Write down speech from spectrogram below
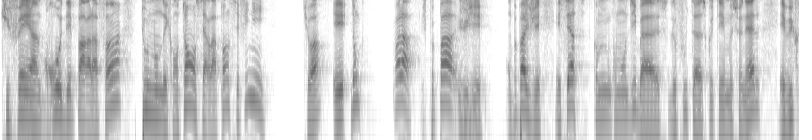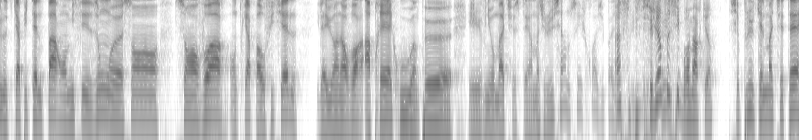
tu fais un gros départ à la fin, tout le monde est content, on serre la pince, c'est fini, tu vois? Et donc voilà, je peux pas juger. On peut pas juger. Et certes, comme, comme on dit, bah, le foot a ce côté émotionnel. Et vu que notre capitaine part en mi-saison euh, sans, sans au revoir, en tout cas pas officiel, il a eu un au revoir après coup un peu. euh, et il est venu au match, c'était un match de Lucerne aussi, je crois. j'ai Pas, Ah, c'est je- c'est je bien plus. possible, remarque. hein. Je sais plus quel match c'était,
